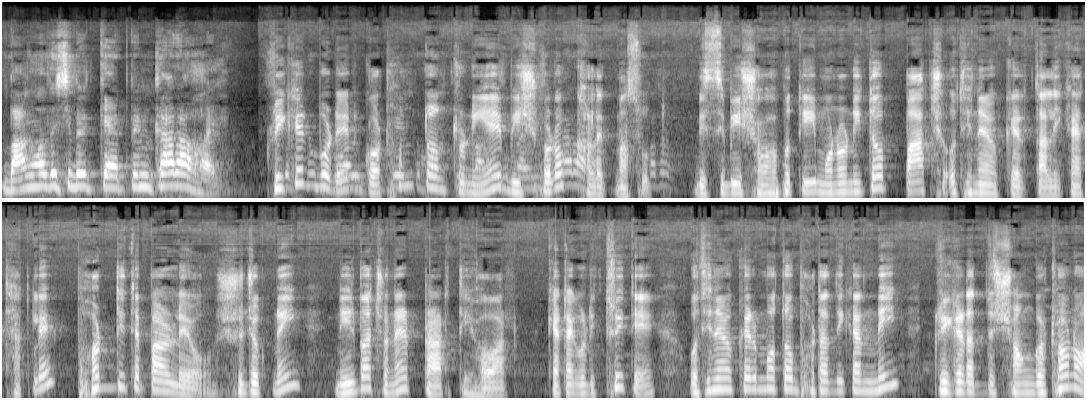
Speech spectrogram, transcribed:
বাংলাদেশের ক্যাপ্টেন কারা হয়? ক্রিকেট বোর্ডের গঠনতন্ত্র নিয়ে বিস্ফোরক খালেদ মাসুদ। বিসিবি সভাপতি মনোনীত পাঁচ অধিনায়কের তালিকায় থাকলে ভোট দিতে পারলেও সুযোগ নেই নির্বাচনের প্রার্থী হওয়ার। ক্যাটাগরি থ্রিতে অধিনায়কের মতো ভোটাধিকার নেই ক্রিকেটারদের সংগঠন ও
